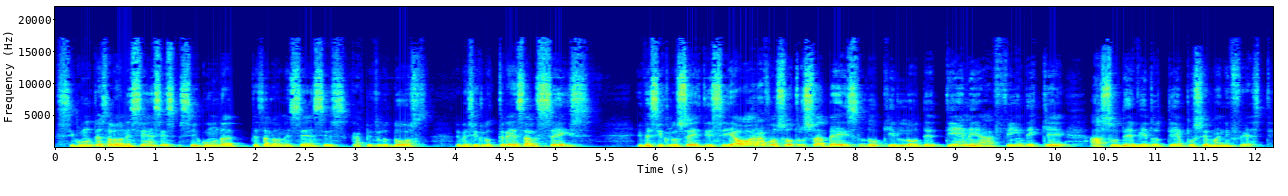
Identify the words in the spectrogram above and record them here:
Segundo Tessalonicenses, segunda Tessalonicenses, capítulo 2, de versículo 3 al 6. El versículo 6 dice, y ahora vosotros sabéis lo que lo detiene a fin de que a su debido tiempo se manifieste.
